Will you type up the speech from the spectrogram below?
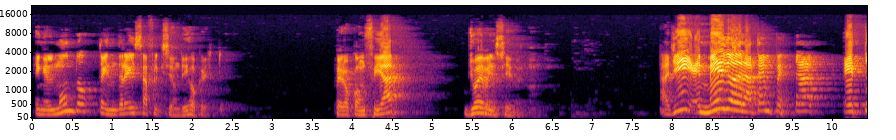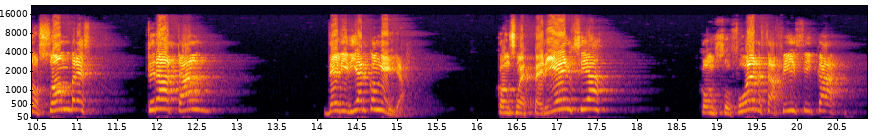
En el mundo tendréis aflicción, dijo Cristo. Pero confiad, yo he vencido el mundo. Allí, en medio de la tempestad, estos hombres tratan de lidiar con ella con su experiencia, con su fuerza física,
